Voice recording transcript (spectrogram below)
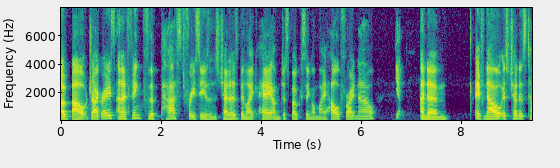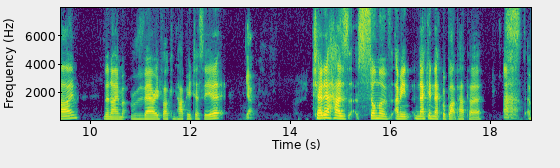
about Drag Race. And I think for the past three seasons, Cheddar has been like, "Hey, I'm just focusing on my health right now." Yeah. And um, if now is Cheddar's time, then I'm very fucking happy to see it. Yeah. Cheddar has some of, I mean, neck and neck with Black Peppa Uh-huh. uh,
